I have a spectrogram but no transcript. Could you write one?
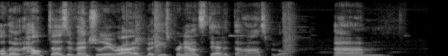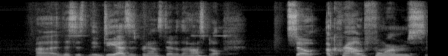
although help does eventually arrive but he's pronounced dead at the hospital um uh this is diaz is pronounced dead at the hospital so a crowd forms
